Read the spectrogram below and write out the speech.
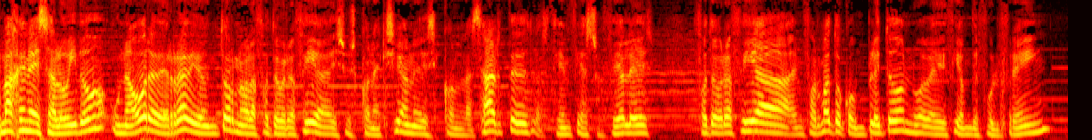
Imágenes al oído, una hora de radio en torno a la fotografía y sus conexiones con las artes, las ciencias sociales, fotografía en formato completo, nueva edición de Full Frame.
